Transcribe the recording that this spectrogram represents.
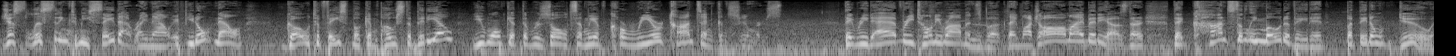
just listening to me say that right now, if you don't now go to Facebook and post a video, you won't get the results. And we have career content consumers. They read every Tony Robbins book. They watch all my videos. They're they're constantly motivated, but they don't do.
